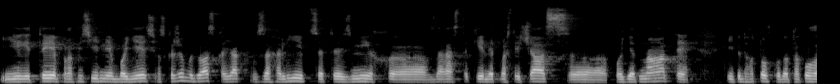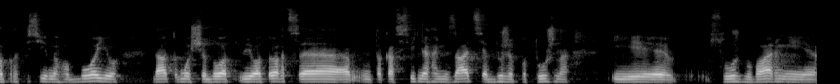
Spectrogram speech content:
і ти професійний боєць. Розкажи, будь ласка, як взагалі це ти зміг е, зараз такий непростий час е, поєднати і підготовку до такого професійного бою, да, тому що Білатор це така всесвітня організація, дуже потужна і службу в армії.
